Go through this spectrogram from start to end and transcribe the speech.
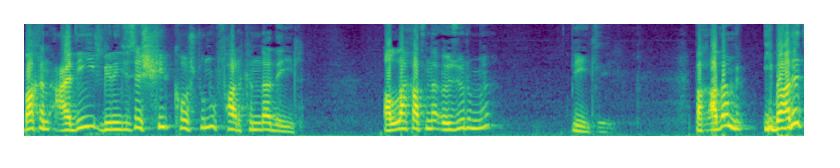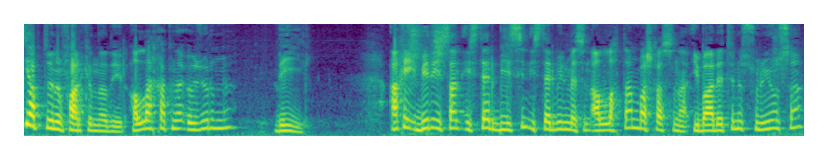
Bakın Adi birincisi şirk koştuğunun farkında değil. Allah katında özür mü? Değil. değil. Bak adam ibadet yaptığının farkında değil. Allah katında özür mü? Değil. Ahi bir insan ister bilsin ister bilmesin Allah'tan başkasına ibadetini sunuyorsa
